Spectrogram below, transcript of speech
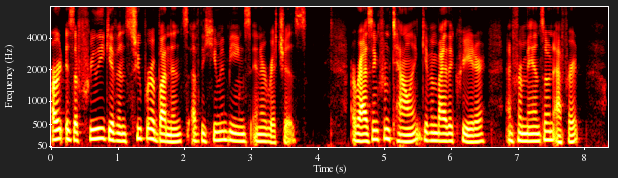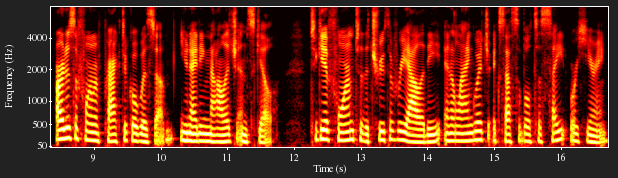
art is a freely given superabundance of the human being's inner riches. Arising from talent given by the Creator and from man's own effort, art is a form of practical wisdom, uniting knowledge and skill to give form to the truth of reality in a language accessible to sight or hearing.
